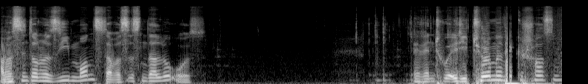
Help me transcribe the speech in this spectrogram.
Aber es sind doch nur sieben Monster. Was ist denn da los? Eventuell die Türme weggeschossen?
